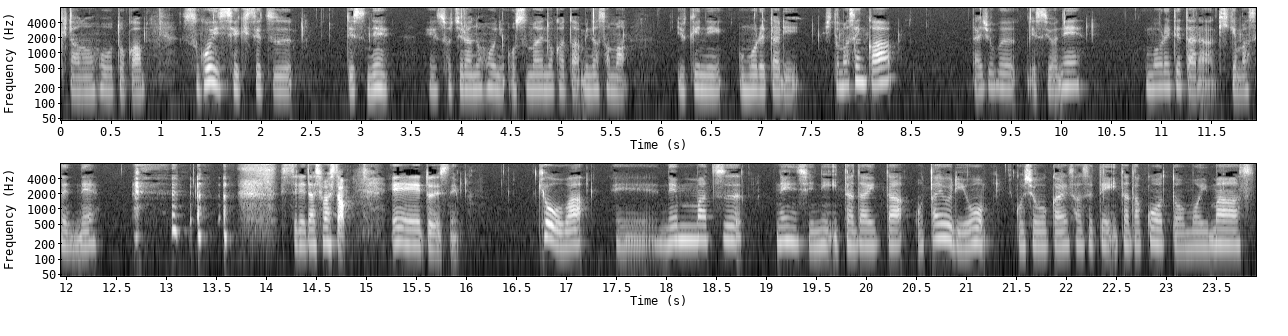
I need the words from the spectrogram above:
北の方とか、すごい積雪ですね。えーそちらの方にお住まいの方、皆様、雪に埋もれたりしてませんか？大丈夫ですよね埋もれてたら聞けませんね。失礼いたしました。えー、っとですね今日は、えー年末年始にいただいたお便りをご紹介させていただこうと思います、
